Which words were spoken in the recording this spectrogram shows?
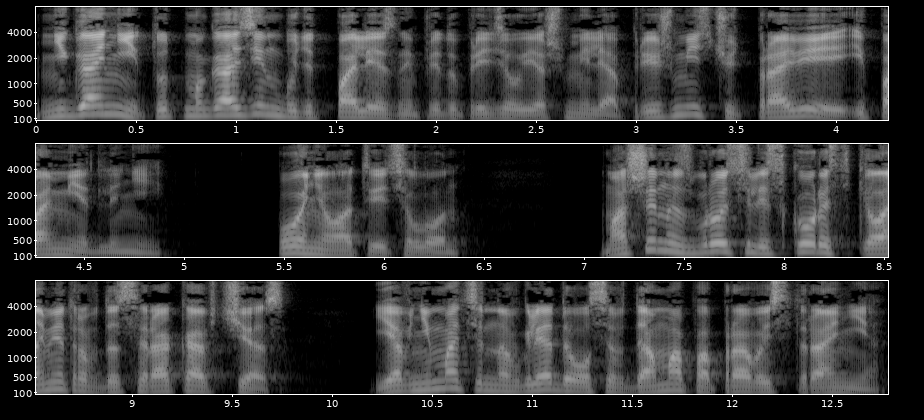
«Не гони, тут магазин будет полезный», — предупредил я шмеля. «Прижмись чуть правее и помедленней». «Понял», — ответил он. Машины сбросили скорость километров до 40 в час. Я внимательно вглядывался в дома по правой стороне.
